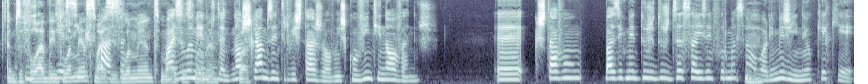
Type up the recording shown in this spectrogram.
Estamos a falar e, de assim isolamento, assim mais isolamento, mais, mais isolamento. isolamento. Portanto, nós claro. chegámos a entrevistar jovens com 29 anos uh, que estavam basicamente dos, dos 16 em formação. Uhum. Agora, imaginem o que é que é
